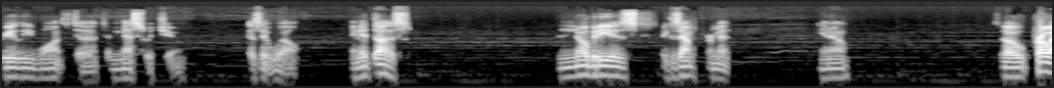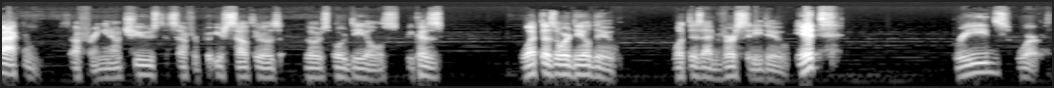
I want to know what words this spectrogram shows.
really wants to to mess with you as it will. And it does. Nobody is exempt from it, you know. So proactive suffering, you know, choose to suffer, put yourself through those those ordeals because what does ordeal do? What does adversity do? It breeds worth.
